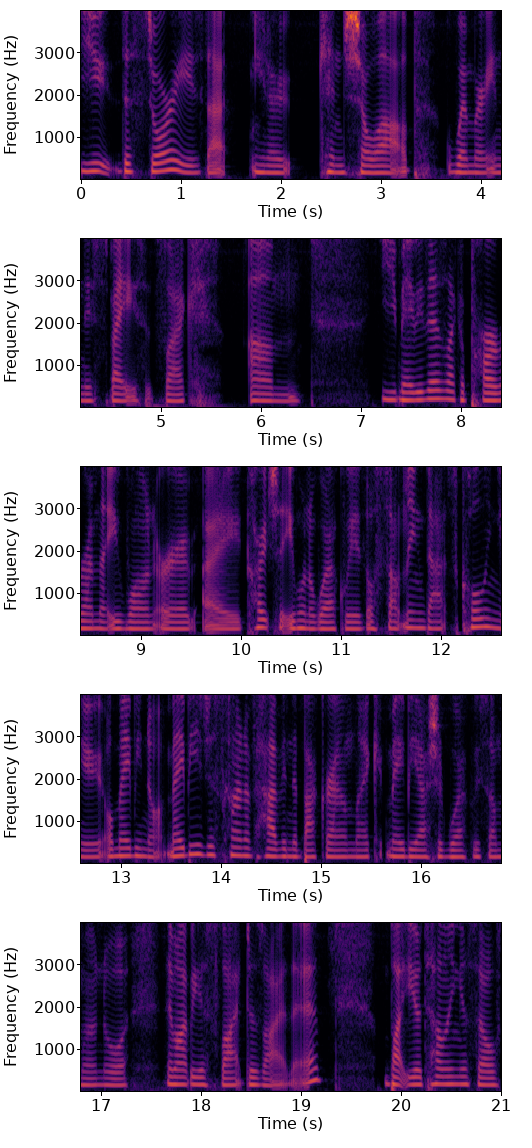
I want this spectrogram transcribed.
you the stories that, you know, can show up when we're in this space, it's like um you maybe there's like a program that you want or a, a coach that you want to work with or something that's calling you or maybe not maybe you just kind of have in the background like maybe i should work with someone or there might be a slight desire there but you're telling yourself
